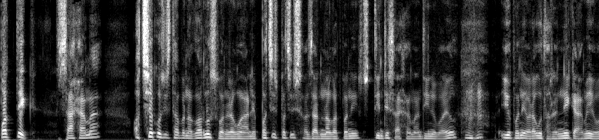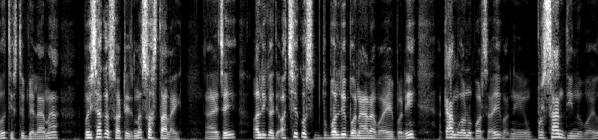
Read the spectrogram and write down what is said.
प्रत्येक शाखामा अक्षय कोष स्थापना गर्नुहोस् भनेर उहाँहरूले पच्चिस पच्चिस हजार नगद पनि तिनटै शाखामा दिनुभयो। यो पनि एउटा उदाहरणीय कामै हो। त्यस्तो बेलामा पैसाको सर्टेजमा संस्थालाई चाहिँ अलिकति अक्षय कोष बलियो बनाएर भए पनि काम गर्नुपर्छ है भन्ने प्रोत्साहन दिनुभयो।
